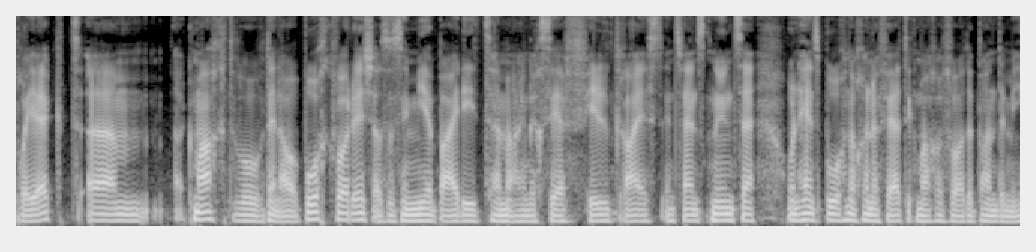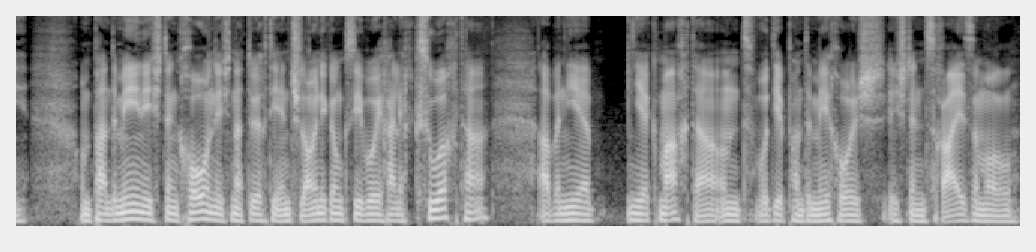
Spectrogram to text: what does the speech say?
Projekt ähm, gemacht, wo dann auch ein Buch geworden ist. Also sind wir beide haben eigentlich sehr viel gereist in 2019 und haben das Buch noch fertig machen vor der Pandemie. Und die Pandemie ist dann gekommen, ist natürlich die Entschleunigung gewesen, wo ich eigentlich gesucht habe, aber nie, nie gemacht habe. Und wo die Pandemie kam, ist, ist dann das Reisen mal,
